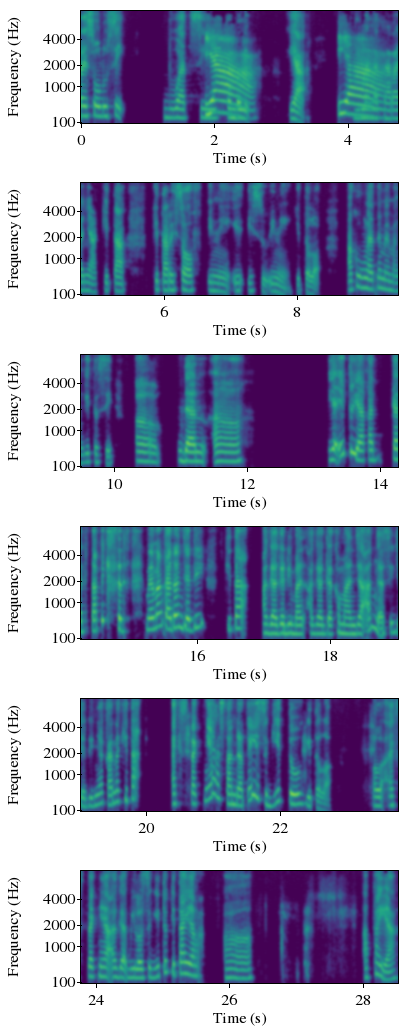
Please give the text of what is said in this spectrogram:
resolusi buat si Iya, pembeli. Ya, iya. gimana caranya kita kita resolve ini isu ini gitu loh. Aku ngeliatnya memang gitu sih. Eh, dan eh, ya itu ya kad- kad- tapi kad- memang kadang jadi kita agak-agak dima- agak-agak kemanjaan nggak sih jadinya karena kita expect-nya standarnya ya segitu gitu loh. Kalau expect-nya agak below segitu kita yang eh, apa ya?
